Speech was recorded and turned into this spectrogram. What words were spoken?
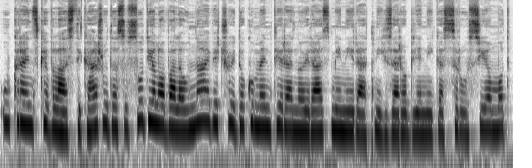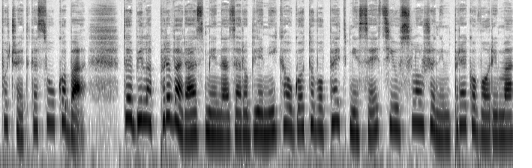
Ukrajinske vlasti kažu da su sudjelovale u najvećoj dokumentiranoj razmjeni ratnih zarobljenika s Rusijom od početka sukoba. To je bila prva razmjena zarobljenika u gotovo pet mjeseci u složenim pregovorima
